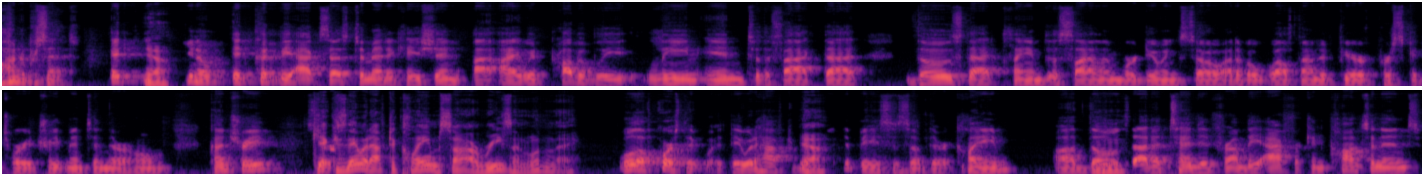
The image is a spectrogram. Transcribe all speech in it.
hundred percent. It, yeah. you know, it could be access to medication. I, I, would probably lean into the fact that those that claimed asylum were doing so out of a well-founded fear of persecutory treatment in their home country. Yeah, because they would have to claim a reason, wouldn't they? Well, of course they would. They would have to yeah. the basis of their claim. Uh, those mm-hmm. that attended from the African continent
